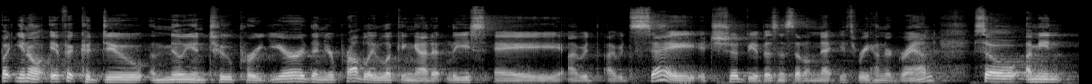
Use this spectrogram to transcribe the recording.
But you know, if it could do a million two per year, then you're probably looking at at least a. I would I would say it should be a business that'll net you three hundred grand. So I mean,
